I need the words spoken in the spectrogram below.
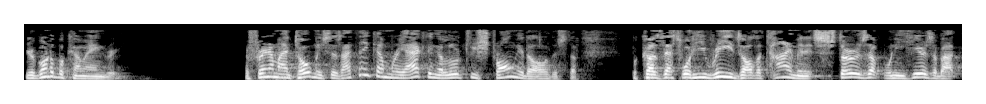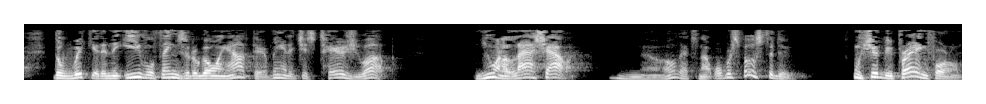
you're going to become angry. A friend of mine told me, he says, I think I'm reacting a little too strongly to all this stuff. Because that's what he reads all the time, and it stirs up when he hears about the wicked and the evil things that are going out there. Man, it just tears you up. You want to lash out. No, that's not what we're supposed to do. We should be praying for them.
